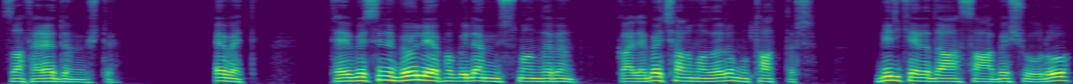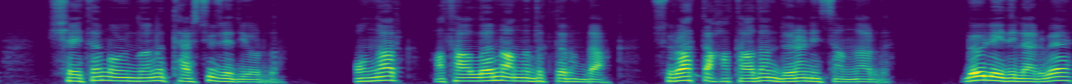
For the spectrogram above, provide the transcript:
zafere dönmüştü. Evet, tevbesini böyle yapabilen Müslümanların galebe çalmaları mutattır. Bir kere daha sahabe şuuru şeytanın oyunlarını ters yüz ediyordu. Onlar hatalarını anladıklarında süratle hatadan dönen insanlardı. Böyleydiler ve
